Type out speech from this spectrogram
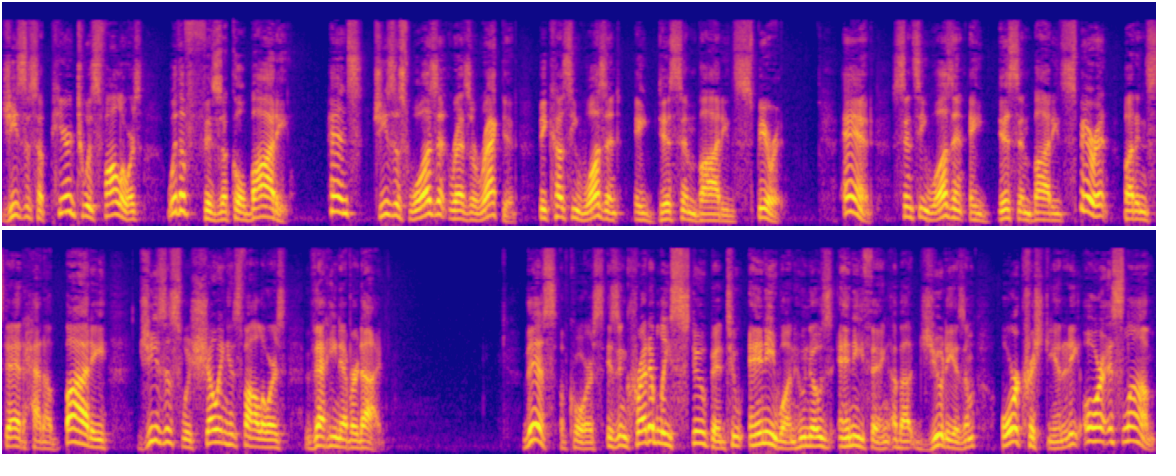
Jesus appeared to his followers with a physical body. Hence, Jesus wasn't resurrected because he wasn't a disembodied spirit. And since he wasn't a disembodied spirit, but instead had a body, Jesus was showing his followers that he never died. This, of course, is incredibly stupid to anyone who knows anything about Judaism or Christianity or Islam.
